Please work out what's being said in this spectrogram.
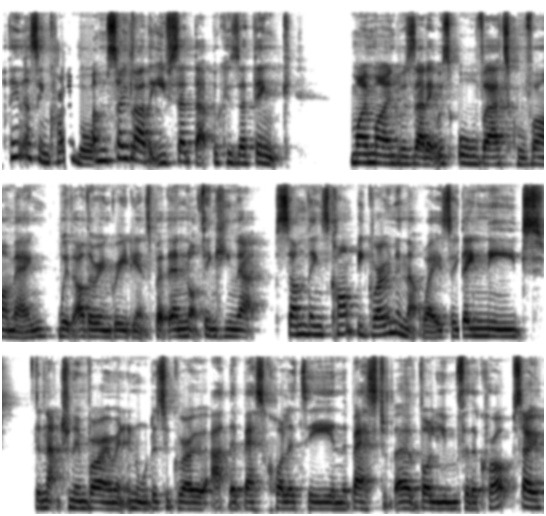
I think that's incredible. I'm so glad that you've said that because I think my mind was that it was all vertical farming with other ingredients, but then not thinking that some things can't be grown in that way. So they need the natural environment in order to grow at the best quality and the best uh, volume for the crop. So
